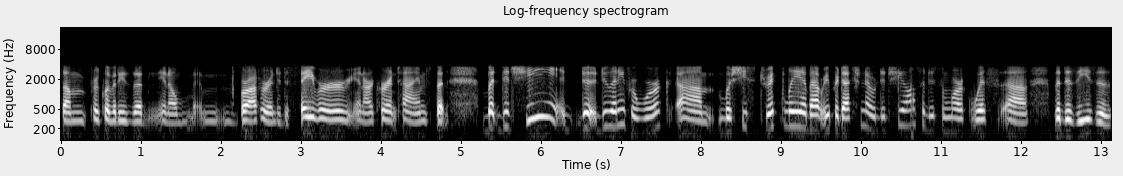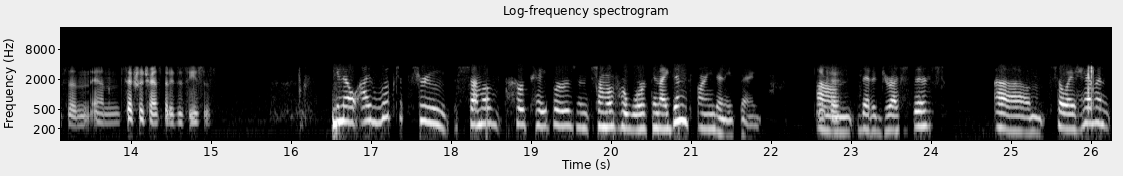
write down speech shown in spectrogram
some proclivities that you know brought her into disfavor in our current times. But but did she do, do any of her work? Um, was she strictly about reproduction, or did she also do some work with uh, the diseases and and sexually transmitted diseases? You know, I looked through some of her papers and some of her work, and I didn't find anything um, that addressed this. Um, so I haven't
